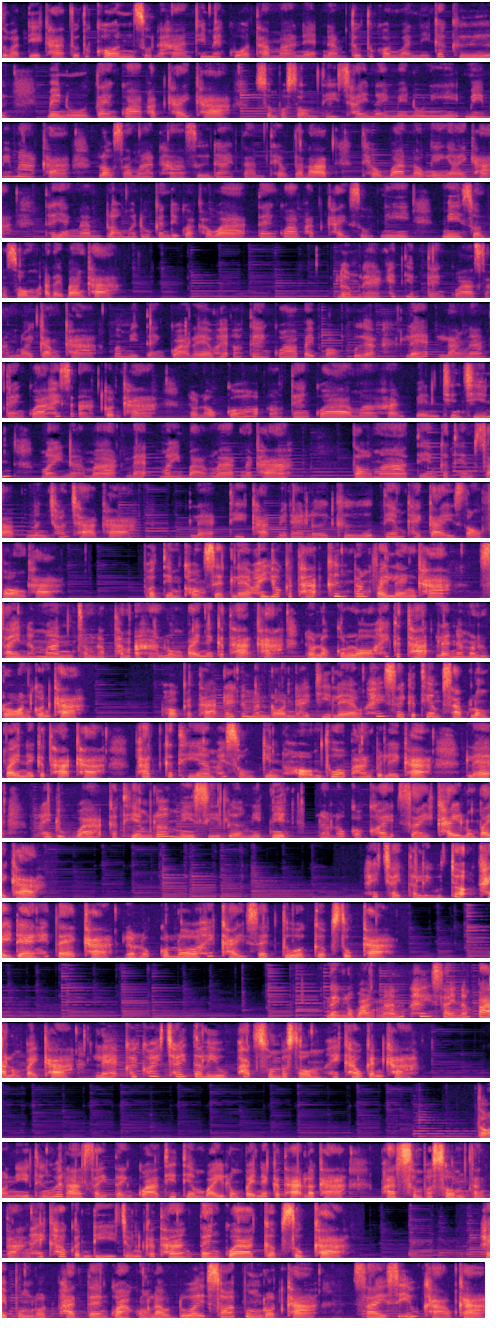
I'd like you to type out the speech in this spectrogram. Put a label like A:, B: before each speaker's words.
A: สวัสดีค่ะทุกๆคน สูตรอาหารที่แม่ครัวทำมาแนะนำทุกๆคนวันนี้ก็คือ เมนูแตงกวาผัดไข่ค่ะ ส่วนผสมที่ใช้ในเมนูนี้มีไม่มากค่ะ เราสามารถหาซื้อได้ตามแถวตลาด แถวบ้านเราง่าย ๆค่ะ ถ้าอย่างนั้นเรามาดูกันดีกว่าค่ะว่า แตงกวาผัดไข่สูตรนี้ มีส่วนผสมอะไรบ้างค่ะ เริ่มแรกให้เตรียมแตงกวา 300 กรัมค่ะ เมื่อมีแตงกวาแล้วให้เอาแตงกวาไปปอกเปลือก และล้างน้ำแตงกวาให้สะอาดก่อนค่ะ แล้วเราก็เอาแตงกวามาหั่นเป็นชิ้นๆ ไม่หนามากและไม่บางมากนะคะ ต่อมาเตรียมกระเทียมสับ 1 ช้อนชาค่ะ และที่ขาดไม่ได้เลยคือเตรียมไข่ไก่ 2 ฟองค่ะ พอเตรียมของเสร็จแล้วให้ยกกระทะขึ้นตั้งไฟแรงค่ะ ใส่น้ำมันสำหรับทำอาหารลงไปในกระทะค่ะ แล้วเราก็รอให้กระทะและน้ำมันร้อนก่อนค่ะ พอกระทะและน้ำมันร้อนได้ที่แล้ว ให้ใส่กระเทียมสับลงไปในกระทะค่ะ ผัดกระเทียมให้ทรงกลิ่นหอมทั่วบ้านไปเลยค่ะ และให้ดูว่ากระเทียมเริ่มมีสีเหลืองนิดๆ แล้วเราก็ค่อยใส่ไข่ลงไปค่ะให้ใช้ตะหลิวเจาะไข่แดงให้แตกค่ะ แล้วเราก็รอให้ไข่เซตตัวเกือบสุกค่ะ ในระหว่างนั้นให้ใส่น้ำปลาลงไปค่ะ และค่อยๆ ใช้ตะลิวผัดส่วนผสมให้เข้ากันค่ะ ตอนนี้ถึงเวลาใส่แตงกวาที่เตรียมไว้ลงไปในกระทะแล้วค่ะ ผัดส่วนผสมต่างๆ ให้เข้ากันดีจนกระทั่งแตงกวาเกือบสุกค่ะ ให้ปรุงรสผัดแตงกวาของเราด้วยซอสปรุงรสค่ะ ใส่ซีอิ๊วขาวค่ะ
